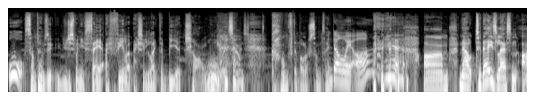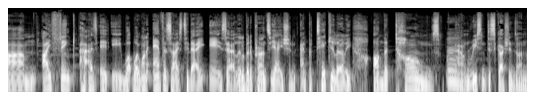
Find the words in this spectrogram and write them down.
物. Sometimes it, you just when you say it, I feel I'd actually like to be a 宠物. It sounds comfortable or something. Don't we all? Yeah. Um, now, today's lesson, um, I think has it, it- what we want to emphasize today is a little bit of pronunciation and particularly on the tones. Now, in recent discussions on,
